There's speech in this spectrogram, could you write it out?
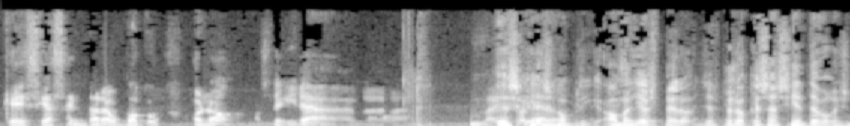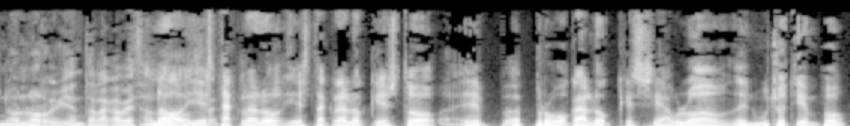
que se asentará un poco o no, o seguirá la, Es que historia. es complicado. Hombre, yo espero, yo espero que se asiente porque si no nos revienta la cabeza. No, todos, y ¿eh? está claro, y está claro que esto eh, provoca lo que se habló en mucho tiempo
